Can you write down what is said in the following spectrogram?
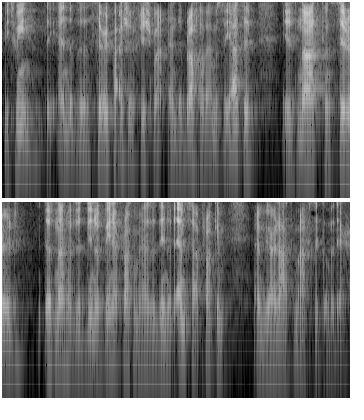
between the end of the third Pasha of Krishma and the Bracha of Emes V'yatziv is not considered does not have the din of Ben HaPrakim, has the din of Emtza Prakim, and we are not mafsik over there.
